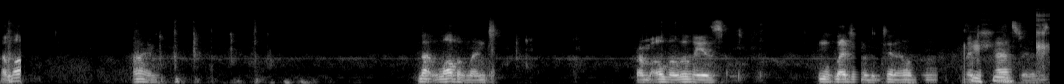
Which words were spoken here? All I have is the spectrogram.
That lava. Time. That lava lint from Ola Lilia's Legend of the Ten Elemental Bastards.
